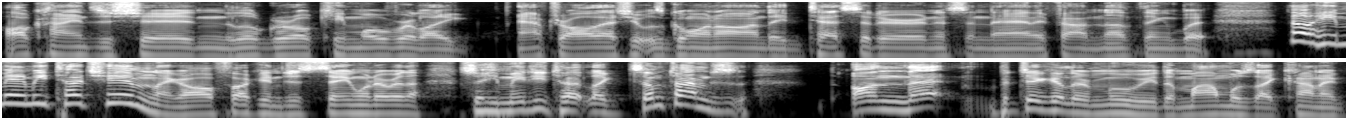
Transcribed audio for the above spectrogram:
all kinds of shit. And the little girl came over like after all that shit was going on. They tested her and this and that. They found nothing. But no, he made me touch him. Like all fucking just saying whatever. The, so he made you touch. Like sometimes on that particular movie, the mom was like kind of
